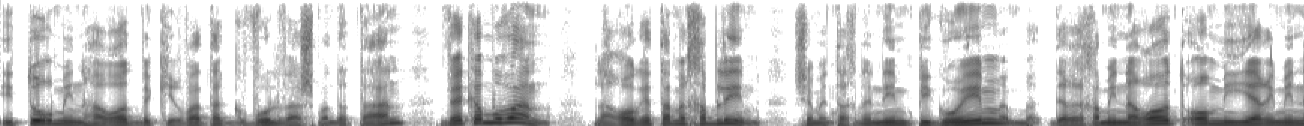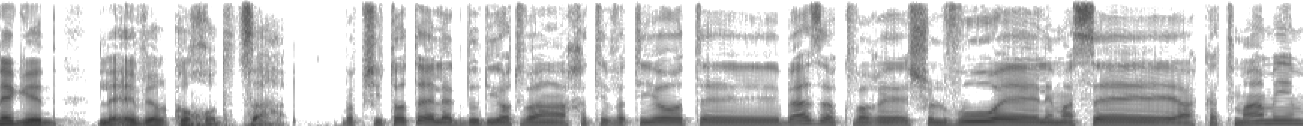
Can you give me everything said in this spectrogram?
איתור מנהרות בקרבת הגבול והשמדתן, וכמובן, להרוג את המחבלים שמתכננים פיגועים דרך המנהרות או מירי מנגד לעבר כוחות צה"ל. בפשיטות האלה, הגדודיות והחטיבתיות, אה, בעזה כבר אה, שולבו אה, למעשה הכטמ"מים.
